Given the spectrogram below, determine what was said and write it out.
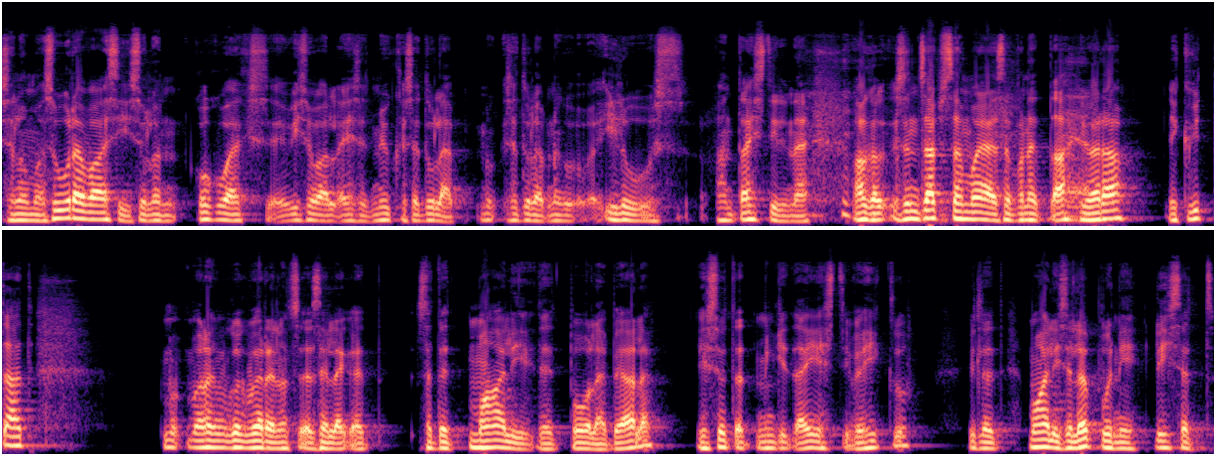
seal oma suure vaasi, sul on kogu aeg see visuaal ees, et milline see tuleb, see tuleb nagu ilus, fantastiline, aga see on täpselt sama ja sa paned ahju ära ja kütad. ma, olen kogu aeg võrrelnud seda sellega, et sa teed maali, teed poole peale ja siis võtad mingi täiesti vehiku ütled maali see lõpuni, lihtsalt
